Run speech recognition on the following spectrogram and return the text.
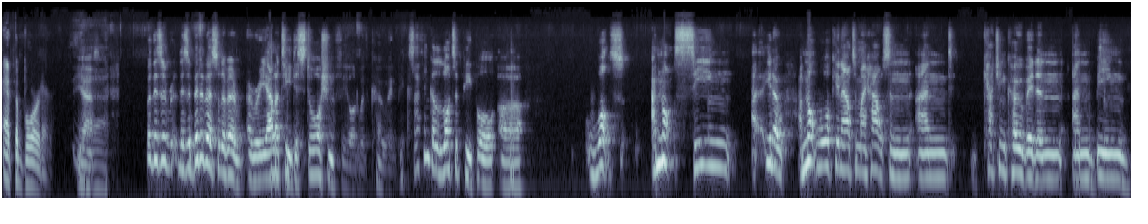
at the border. Yeah. yeah. But there's a there's a bit of a sort of a, a, reality distortion field with COVID because I think a lot of people are what's I'm not seeing uh, you know I'm not walking out of my house and and catching COVID and and being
